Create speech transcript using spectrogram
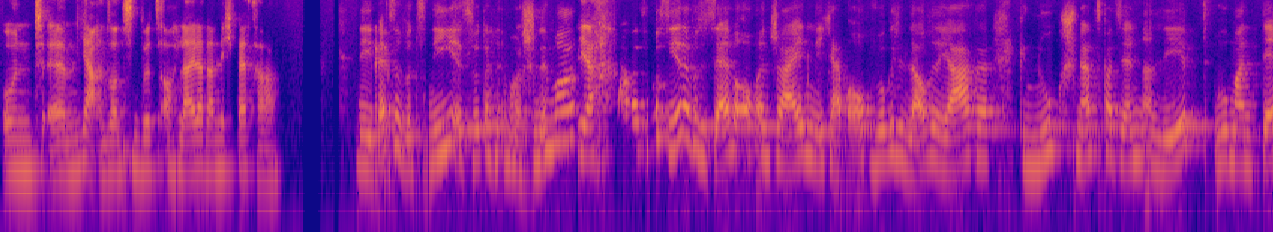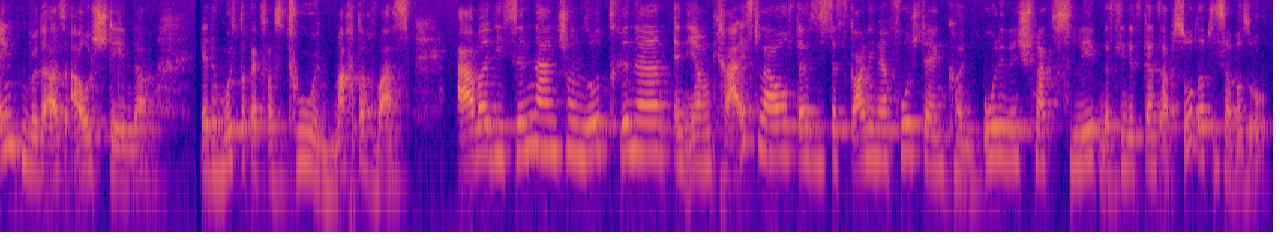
Und ähm, ja, ansonsten wird es auch leider dann nicht besser. Nee, besser wird es nie, es wird dann immer schlimmer. Ja. Aber es muss jeder für sich selber auch entscheiden. Ich habe auch wirklich im Laufe der Jahre genug Schmerzpatienten erlebt, wo man denken würde als Ausstehender, ja, du musst doch jetzt was tun, mach doch was. Aber die sind dann schon so drinnen in ihrem Kreislauf, dass sie sich das gar nicht mehr vorstellen können, ohne den Schmerz zu leben. Das klingt jetzt ganz absurd, aber es ist aber so.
